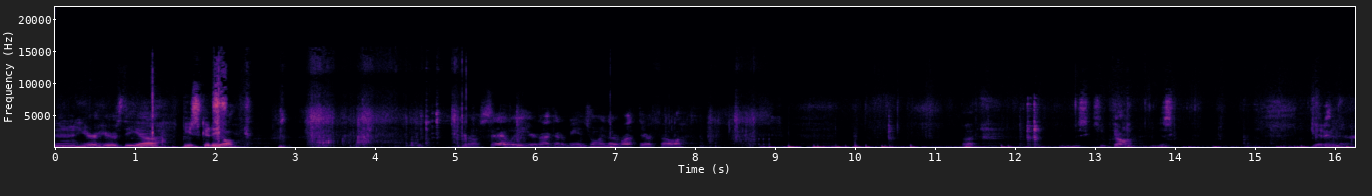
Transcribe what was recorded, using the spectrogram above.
Here, here's the uh. You know, sadly, you're not going to be enjoying the rut there, fella. But just keep going. Just get in there.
